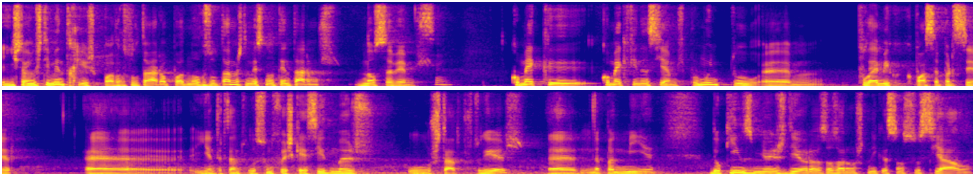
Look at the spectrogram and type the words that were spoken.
isto é um investimento de risco, pode resultar ou pode não resultar, mas também se não tentarmos, não sabemos. Sim. Como é que, como é que financiamos? Por muito um, ehm, polémico que possa parecer, uh, e entretanto o assunto foi esquecido, mas o Estado português, uh, na pandemia, deu 15 milhões de euros aos órgãos de comunicação social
